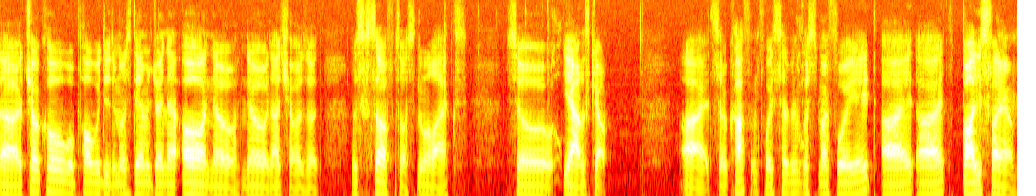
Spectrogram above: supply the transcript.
uh, will probably do the most damage right now. Oh, no, no, not Charizard. Let's start off with our Snorlax. So, yeah, let's go. Alright, so Koffing 47 versus my 48. Alright, alright. Body Slam.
